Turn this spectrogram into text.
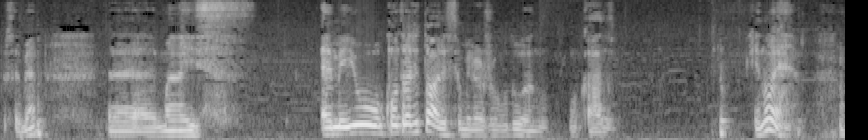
perceberam? É, mas é meio contraditório ser o melhor jogo do ano, no caso. Porque não é.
